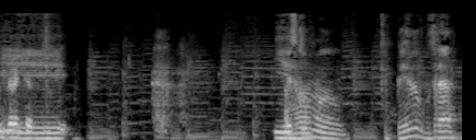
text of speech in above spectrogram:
Y, y es como, ¿qué pedo? O sea,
